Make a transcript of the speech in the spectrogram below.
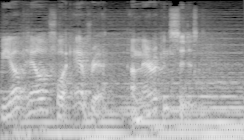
be upheld for every American citizen.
